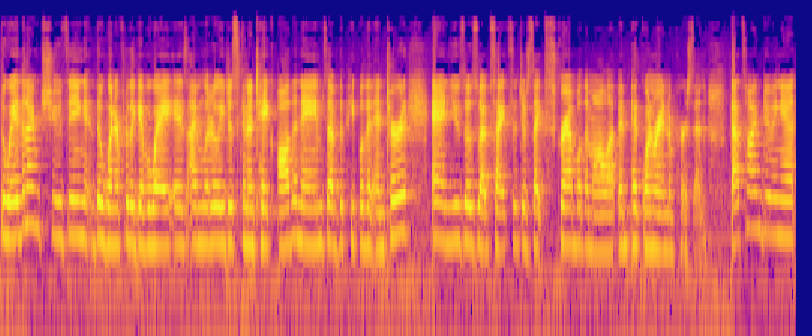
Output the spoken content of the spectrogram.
The way that I'm choosing the winner for the giveaway is I'm literally just gonna take all the names of the people that entered and use those websites to just like scramble them all up and pick one random person. That's how I'm doing it.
